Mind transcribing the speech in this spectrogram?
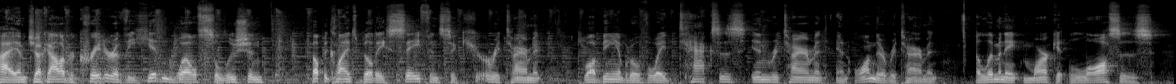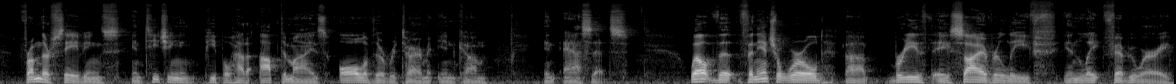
Hi, I'm Chuck Oliver, creator of the Hidden Wealth Solution, helping clients build a safe and secure retirement while being able to avoid taxes in retirement and on their retirement, eliminate market losses from their savings, and teaching people how to optimize all of their retirement income and assets. Well, the financial world uh, breathed a sigh of relief in late February.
